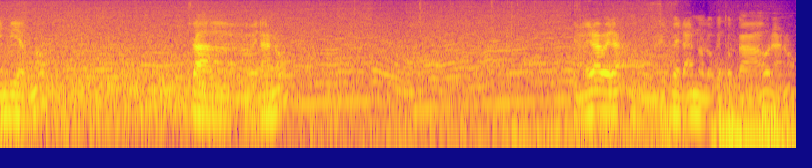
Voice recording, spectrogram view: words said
invierno. O sea, verano. Primavera, verano. Es verano lo que toca ahora, ¿no?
